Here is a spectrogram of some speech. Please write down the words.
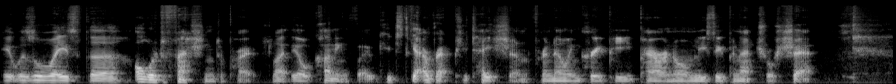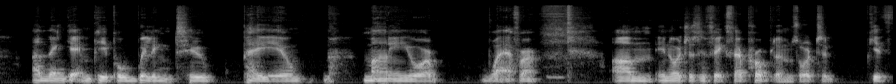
it was always the old fashioned approach, like the old cunning folk. You just get a reputation for knowing creepy, paranormally supernatural shit and then getting people willing to pay you money or whatever um, in order to fix their problems or to give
